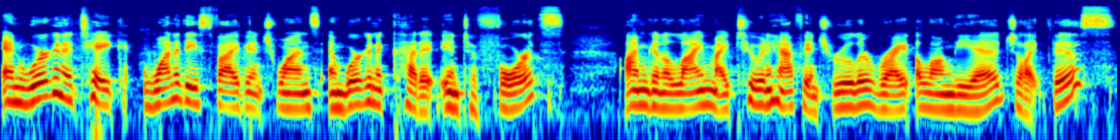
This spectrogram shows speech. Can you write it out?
And we're going to take one of these five inch ones and we're going to cut it into fourths. I'm going to line my two and a half inch ruler right along the edge like this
